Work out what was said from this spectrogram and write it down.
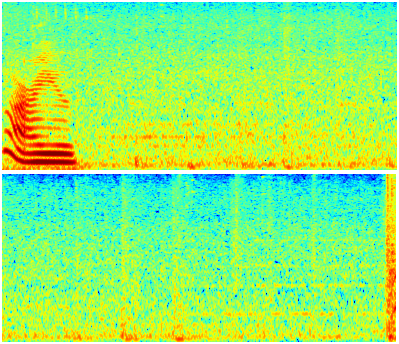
Where are you? I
